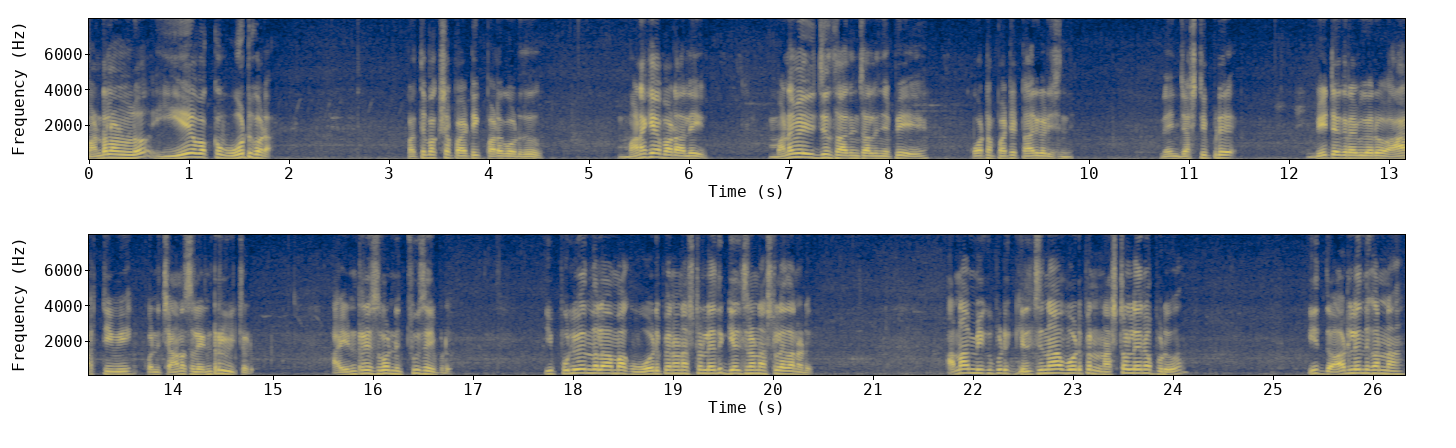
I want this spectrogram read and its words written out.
మండలంలో ఏ ఒక్క ఓటు కూడా ప్రతిపక్ష పార్టీకి పడకూడదు. మనకే పడాలి. మనమే విజయం సాధించాలని చెప్పి కూటమి పార్టీ టార్గెట్ ఇచ్చింది నేను జస్ట్ ఇప్పుడే బీటెక్ రవి గారు ఆర్టీవీ కొన్ని ఛానల్స్లో ఇంటర్వ్యూ ఇచ్చాడు. ఆ ఇంటర్వ్యూస్ కూడా నేను చూసా ఇప్పుడు. ఈ పులివెందుల మాకు ఓడిపోయిన నష్టం లేదు గెలిచినా నష్టం లేదు అన్నాడు. అన్న మీకు ఇప్పుడు గెలిచినా ఓడిపోయిన నష్టం లేనప్పుడు ఈ దాడులు ఎందుకన్నా?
